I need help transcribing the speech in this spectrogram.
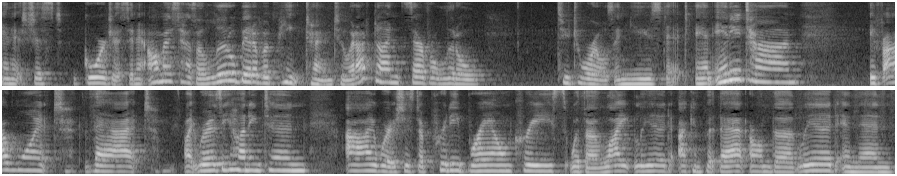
and it's just gorgeous. And it almost has a little bit of a pink tone to it. I've done several little tutorials and used it. And anytime, if I want that, like Rosie Huntington eye, where it's just a pretty brown crease with a light lid, I can put that on the lid and then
